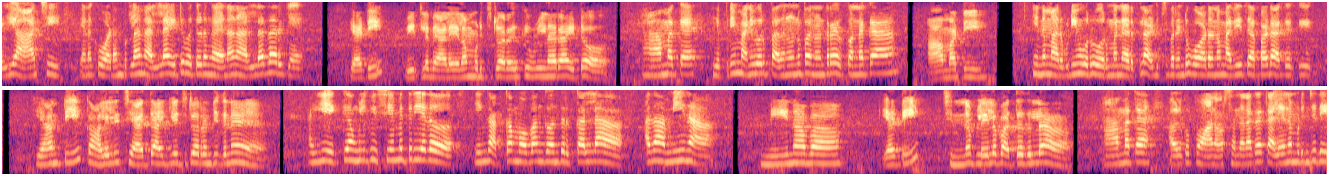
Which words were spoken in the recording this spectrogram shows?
ஐயா ஆச்சி எனக்கு உடம்புக்குலாம் நல்லா ஆயிட்டு விட்டுடுங்க நான் நல்லா தான் இருக்கேன். ஏட்டி வீட்டில் வேலையெல்லாம் முடிச்சிட்டு வர்றதுக்கு இவ்வளோ நேரம் ஆயிட்டோ? ஆமாக்கா எப்படி மணி ஒரு பதினொன்று பன்னெண்டரை இருக்கும்னாக்கா? ஆமாட்டி. இன்னும் மறுபடியும் ஒரு ஒரு மணி நேரத்தில் அடிச்சு பரண்டு ஓடணும் மதிய சாப்பாடு ஆக்கக்கு ஏன்ட்டி காலையில சேர்த்து ஆக்கி வச்சுட்டு வர வேண்டியதானே ஐயே அக்கா உங்களுக்கு விஷயமே தெரியாதோ எங்க அக்கா மொபங்க வந்திருக்கல்ல அதான் மீனா மீனாவா ஏட்டி சின்ன பிள்ளையில பார்த்ததில்ல ஆமாக்கா அவளுக்கு போன வருஷம் தானக்கா கல்யாணம் முடிஞ்சது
